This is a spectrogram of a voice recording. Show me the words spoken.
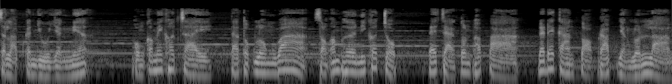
สลับกันอยู่อย่างเนี้ย ผมก็ไม่เข้าใจ แต่ตกลงว่าสองอำเภอนี้ก็จบ ได้แจกต้นพระป่าและได้การตอบรับอย่างล้นหลาม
